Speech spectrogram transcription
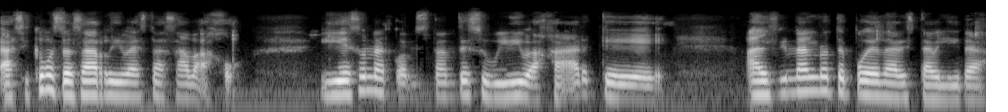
así como estás arriba, estás abajo y es una constante subir y bajar que al final no te puede dar estabilidad,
